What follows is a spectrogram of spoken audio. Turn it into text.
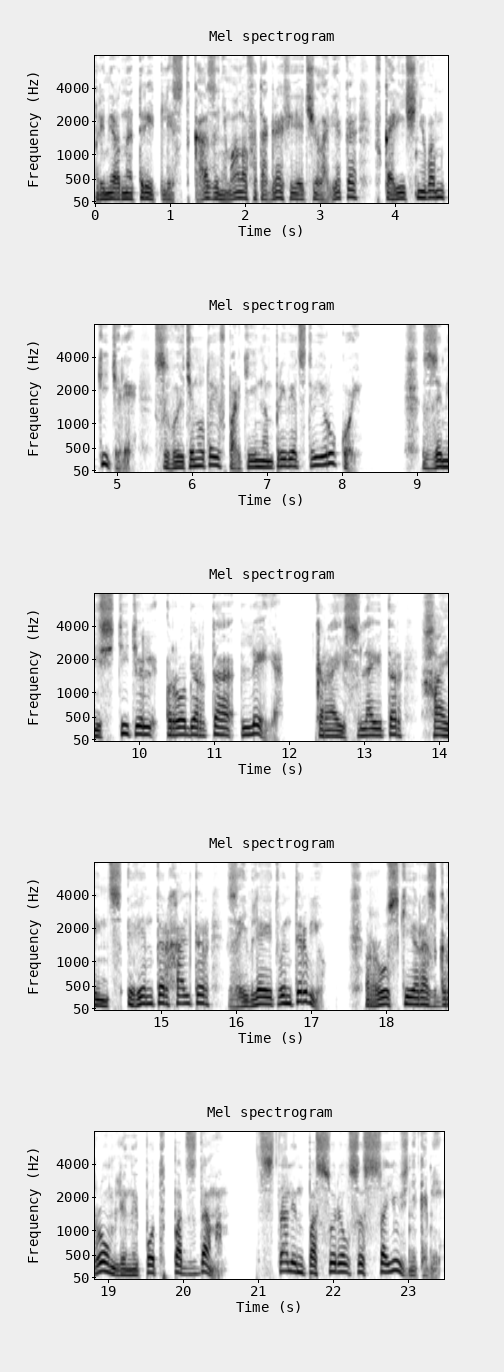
Примерно треть листка занимала фотография человека в коричневом кителе с вытянутой в партийном приветствии рукой. Заместитель Роберта Лея, Крайслейтер Хайнц Винтерхальтер, заявляет в интервью. Русские разгромлены под Потсдамом. Сталин поссорился с союзниками.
